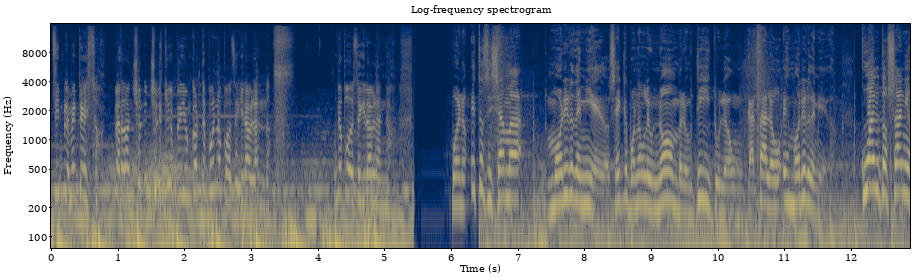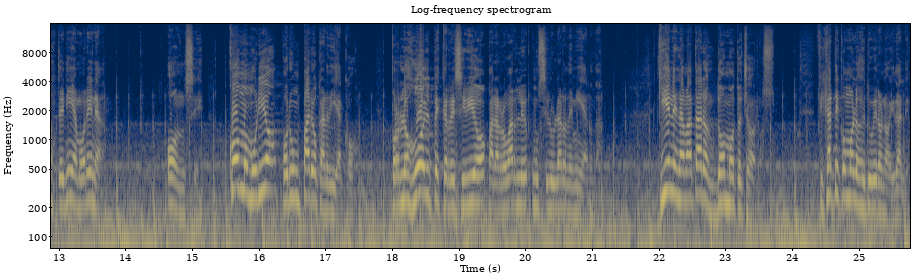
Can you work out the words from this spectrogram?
Simplemente eso. Perdón, yo, yo les quiero pedir un corte porque no puedo seguir hablando. No puedo seguir hablando. Bueno, esto se llama morir de miedo. Si hay que ponerle un nombre, un título, un catálogo, es morir de miedo. ¿Cuántos años tenía Morena? 11. ¿Cómo murió? Por un paro cardíaco. Por los golpes que recibió para robarle un celular de mierda. ¿Quiénes la mataron? Dos motochorros. Fíjate cómo los detuvieron hoy, dale.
